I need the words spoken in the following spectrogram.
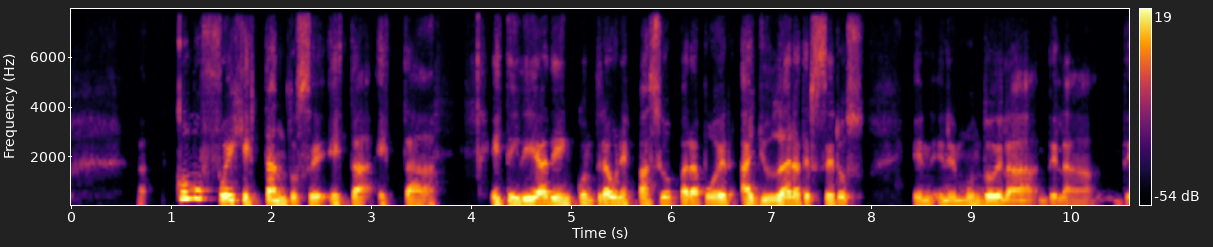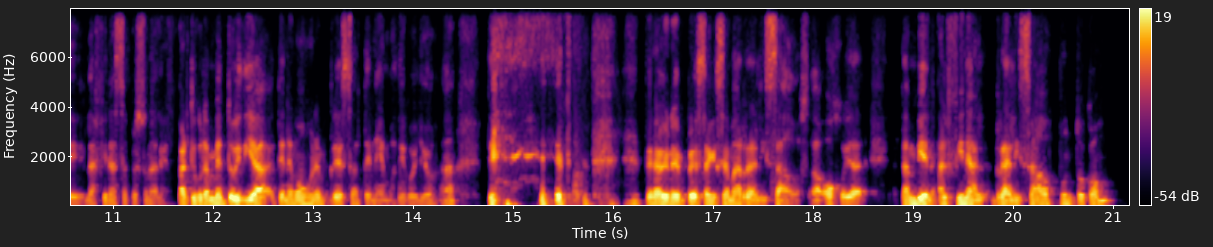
¿Cómo fue gestándose esta, esta, esta idea de encontrar un espacio para poder ayudar a terceros en, el mundo de, la, de, la, de, las finanzas personales. Particularmente hoy día tenemos una empresa, tenemos, digo yo, ¿ah? tenemos una empresa que se llama Realizados. Ah, ojo, ya, también al final, realizados.com,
